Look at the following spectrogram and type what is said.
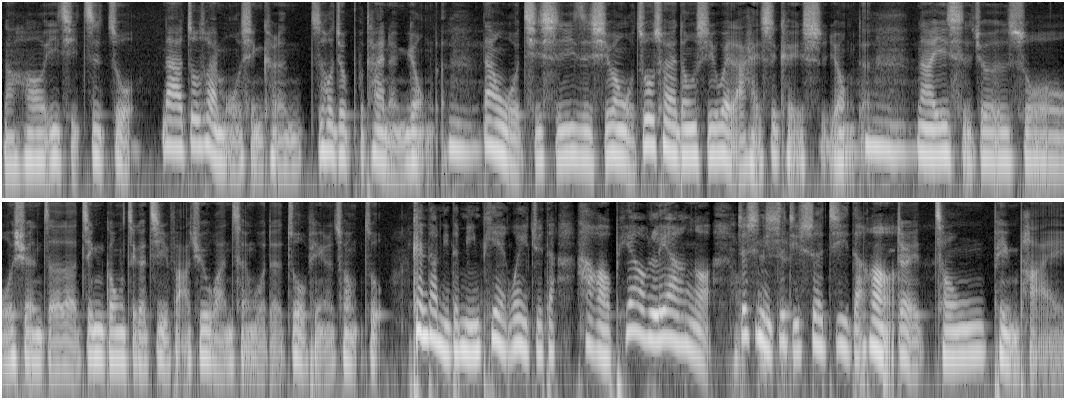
然后一起制作。那做出来模型可能之后就不太能用了。嗯，但我其实一直希望我做出来的东西未来还是可以使用的。嗯，那意思就是说我选择了精工这个技法去完成我的作品的创作。看到你的名片，我也觉得好漂亮哦。这是你自己设计的哈？对，从品牌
